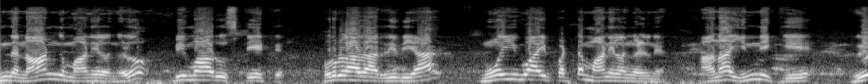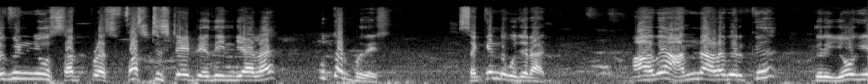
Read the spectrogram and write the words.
இந்த நான்கு மாநிலங்களும் பீமாரு ஸ்டேட்டு. பொருளாதார ரீதியாக நோய்வாய்ப்பட்ட மாநிலங்கள்னு. ஆனால் இன்னைக்கு ரெவின்யூ சர்ப்ளஸ் ஃபர்ஸ்ட் ஸ்டேட் எது? இந்தியாவில் உத்தரப்பிரதேஷ். செகண்ட் குஜராத். ஆகவே அந்த அளவிற்கு திரு யோகி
